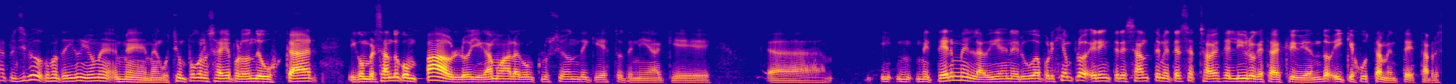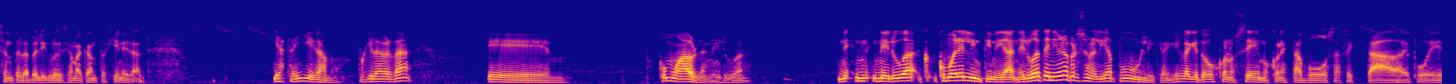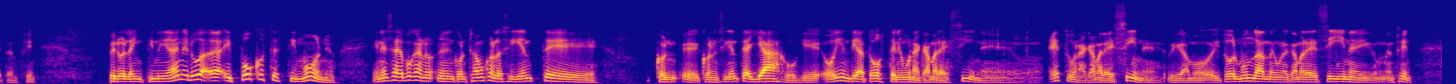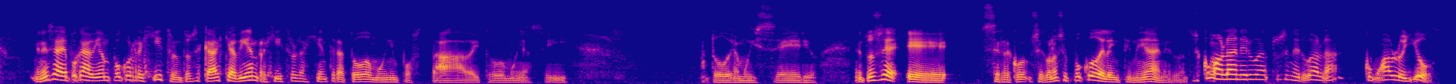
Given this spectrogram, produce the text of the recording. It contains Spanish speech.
Al principio, como te digo, yo me, me, angustié un poco, no sabía por dónde buscar y conversando con Pablo llegamos a la conclusión de que esto tenía que ah, meterme en la vida de Neruda. Por ejemplo, era interesante meterse a través del libro que estaba escribiendo y que justamente está presente en la película que se llama Canto General. Y hasta ahí llegamos, porque la verdad, eh, ¿cómo habla Neruda? Neruda, ¿cómo era la intimidad? Neruda tenía una personalidad pública, que es la que todos conocemos, con esta voz afectada de poeta, en fin. Pero la intimidad de Neruda, hay pocos testimonios. En esa época nos encontramos con la siguiente con, eh, con, el siguiente hallazgo, que hoy en día todos tenemos una cámara de cine. Esto es una cámara de cine, digamos, y todo el mundo anda en una cámara de cine, y, en fin. En esa época habían pocos registros, entonces cada vez que habían registros la gente era todo muy impostada y todo muy así. Todo era muy serio. Entonces eh, se, se, conoce poco de la intimidad de Neruda. Entonces, ¿cómo habla Neruda? Entonces Neruda habla, ¿cómo hablo yo?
